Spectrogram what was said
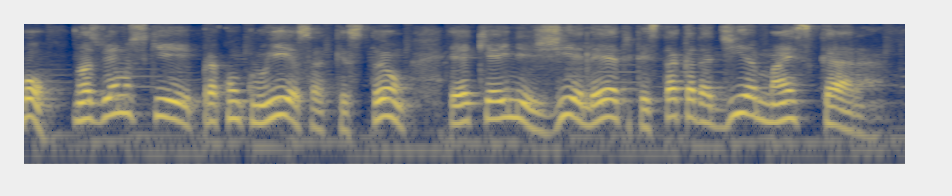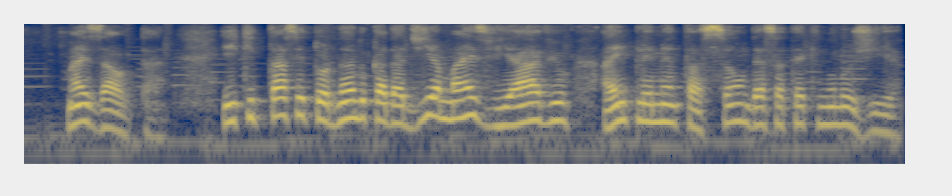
Bom, nós vemos que, para concluir essa questão, é que a energia elétrica está cada dia mais cara, mais alta e que está se tornando cada dia mais viável a implementação dessa tecnologia.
